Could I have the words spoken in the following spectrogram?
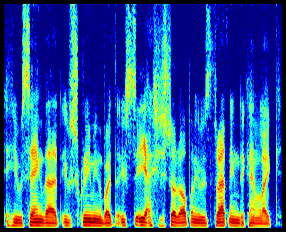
he was saying that he was screaming about. The, he actually stood up and he was threatening to kind of like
